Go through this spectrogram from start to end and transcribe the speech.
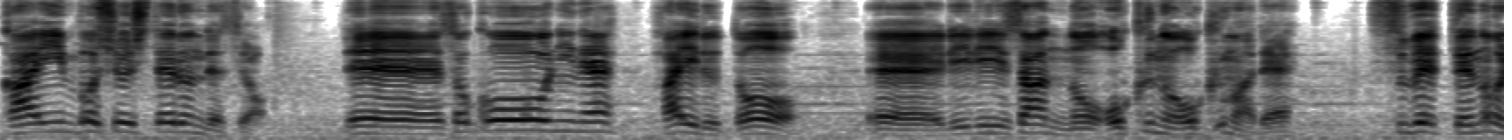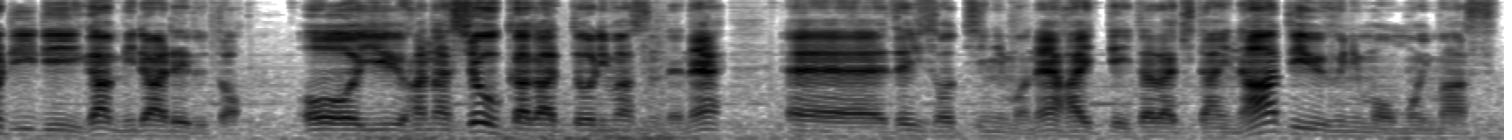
会員募集してるんですよ。で、そこにね、入ると、えー、リリーさんの奥の奥まで、全てのリリーが見られるという話を伺っておりますんでね、えー、ぜひそっちにもね、入っていただきたいなというふうにも思います。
